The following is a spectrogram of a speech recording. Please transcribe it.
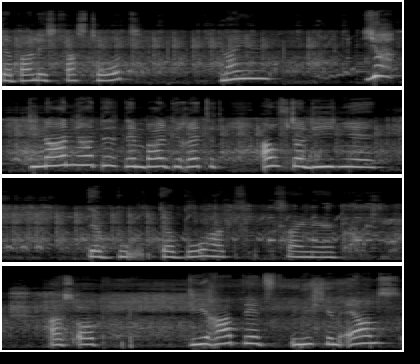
der Ball ist fast tot. Nein. Ja, die Nani hat den Ball gerettet. Auf der Linie. Der Bo, der Bo hat seine. Als ob. Die hat jetzt nicht im Ernst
